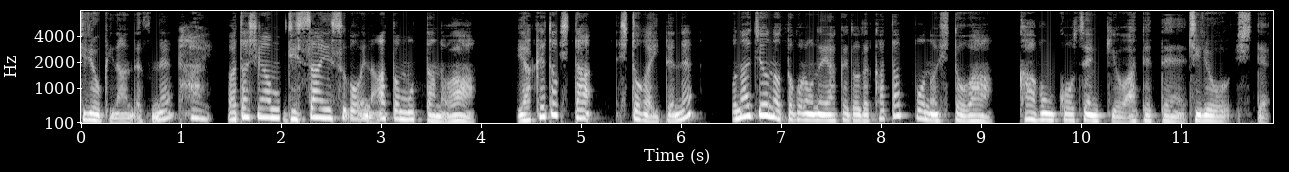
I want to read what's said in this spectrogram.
治療器なんですね。はい。私が実際にすごいなと思ったのは、火傷した人がいてね、同じようなところの火傷で片っぽの人はカーボン光線器を当てて治療して、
